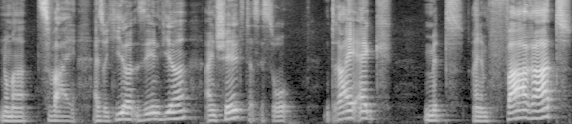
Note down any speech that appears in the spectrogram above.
Nummer 2. Also hier sehen wir ein Schild, das ist so ein Dreieck mit einem Fahrrad.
